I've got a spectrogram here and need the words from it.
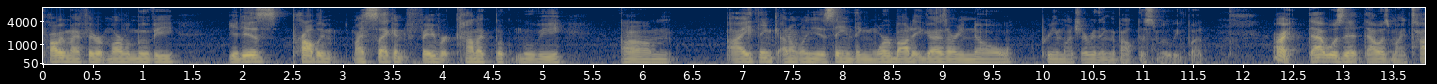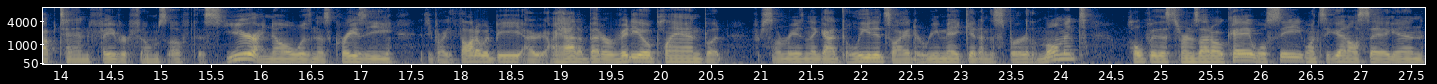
probably my favorite Marvel movie. It is probably my second favorite comic book movie um, I think I don't really need to say anything more about it. You guys already know pretty much everything about this movie, but alright, that was it. That was my top 10 favorite films of this year. I know it wasn't as crazy as you probably thought it would be. I, I had a better video plan, but for some reason it got deleted, so I had to remake it on the spur of the moment. Hopefully this turns out okay. We'll see. Once again, I'll say again,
